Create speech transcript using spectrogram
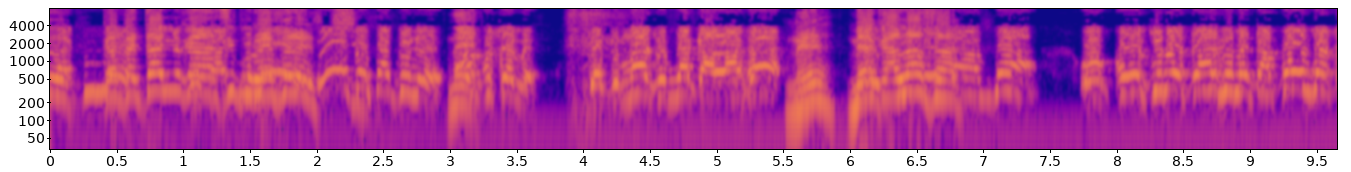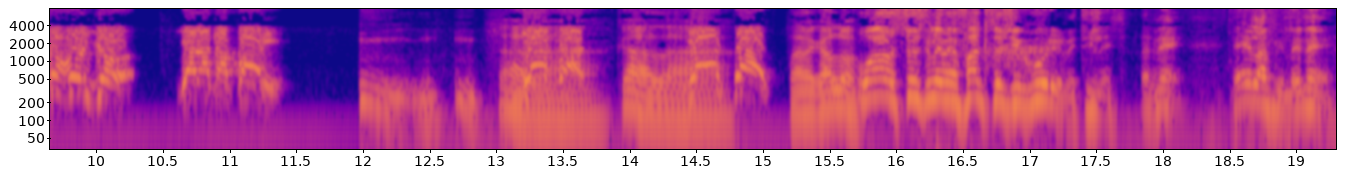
το. Κωνσταντίνε. Καπετάνιο κανένα τσίπουρο, έφερε. Ε, Κωνσταντίνε, Ναι. άκουσε με. Και ετοιμάζω μια καλάθα. Ναι, μια Και καλάθα. εκεί τα αυγά. Ο κόκκινος θα έρθει με τα πόδια στο χωριό για να τα πάρει. Γεια Καλά, σας. καλά. Γεια σας. Παρακαλώ. Ο άλλο του έστειλε με φάξ το σιγούρι, ρε. Τι λες. Ναι. Έλα, φίλε, ναι.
